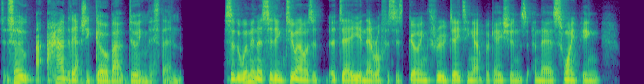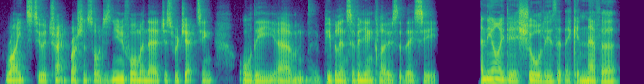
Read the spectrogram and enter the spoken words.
So, so how do they actually go about doing this then? So the women are sitting two hours a, a day in their offices going through dating applications and they're swiping right to attract Russian soldiers in uniform and they're just rejecting all the um, people in civilian clothes that they see. And the idea, surely, is that they can never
